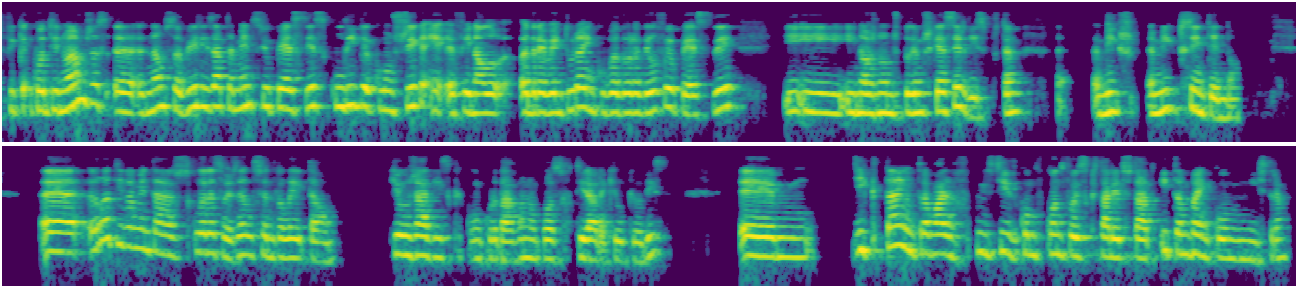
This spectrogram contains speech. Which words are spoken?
fica, continuamos a, a, não saber exatamente se o PSD se coliga com o Chega, afinal André Ventura, a incubadora dele foi o PSD e, e, e nós não nos podemos esquecer disso, portanto, amigos, amigos que se entendam. Uh, relativamente às declarações de Alexandre Leitão, que eu já disse que concordava, não posso retirar aquilo que eu disse, um, e que tem um trabalho reconhecido como quando foi secretária de Estado e também como ministra,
